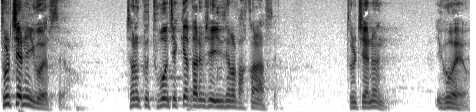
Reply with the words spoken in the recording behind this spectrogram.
둘째는 이거였어요. 저는 그 두 번째 깨달음이 제 인생을 바꿔놨어요. 둘째는 이거예요.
